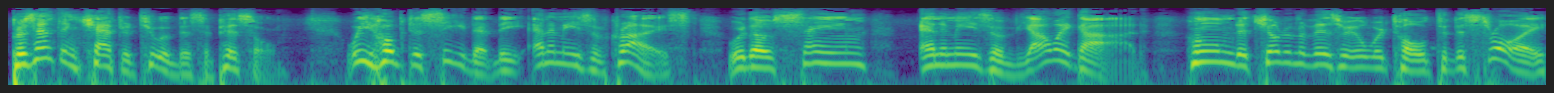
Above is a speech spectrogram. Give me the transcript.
Presenting chapter 2 of this epistle, we hope to see that the enemies of Christ were those same enemies of Yahweh God, whom the children of Israel were told to destroy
